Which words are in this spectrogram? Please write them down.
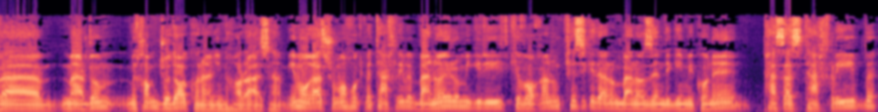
و مردم می‌خوام جدا کنن اینها رو از هم. یه موقع از شما حکم تخریب بنایی رو می‌گیرید که واقعا اون کسی که در اون بنا زندگی می‌کنه پس از تخریب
